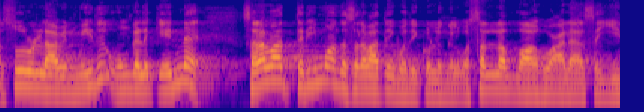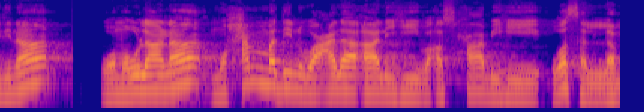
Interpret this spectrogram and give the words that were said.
அசூருல்லாவின் மீது உங்களுக்கு என்ன சலவாத் தெரியுமோ அந்த சலவாத்தை ஓதிக்கொள்ளுங்கள் வசல்லல்லாஹு அலா சையீதினா ஓ மௌலானா முஹம்மதின் வாலா ஆலிஹி வ அஸ்ஹாபிஹி வசல்லம்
